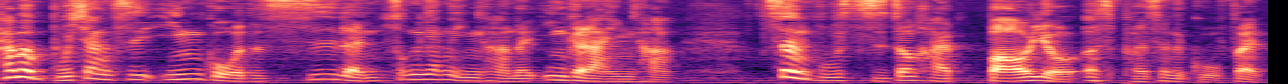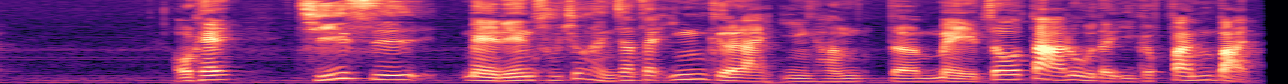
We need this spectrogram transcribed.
他们不像是英国的私人中央银行的英格兰银行，政府始终还保有二十 percent 的股份。OK，其实美联储就很像在英格兰银行的美洲大陆的一个翻版，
